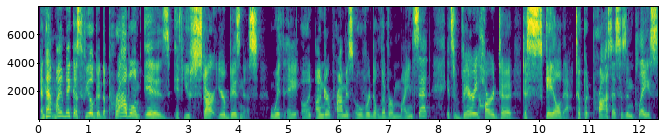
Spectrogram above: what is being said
And that might make us feel good. The problem is if you start your business with a under promise over deliver mindset, it's very hard to to scale that, to put processes in place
